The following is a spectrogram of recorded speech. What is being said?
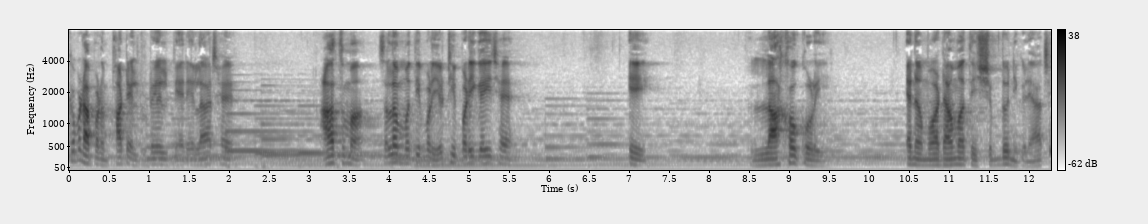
કપડા પણ ફાટેલ તૂટેલ પહેરેલા છે. હાથમાં સલમતી પણ હેઠી પડી ગઈ છે. એ લાખો કોળી એના મોઢામાંથી શબ્દો નીકળ્યા છે.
